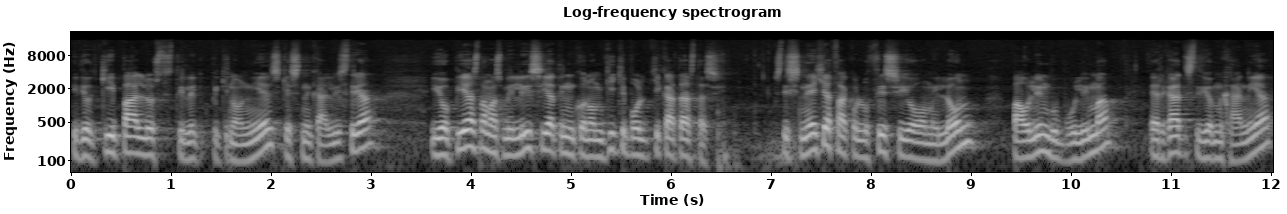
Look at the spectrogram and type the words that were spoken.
ιδιωτική υπάλληλο στις τηλεπικοινωνίες και συνδικαλίστρια, η οποία θα μας μιλήσει για την οικονομική και πολιτική κατάσταση. Στη συνέχεια θα ακολουθήσει ο ομιλών Παουλίν Μπουμπουλίμα, εργάτη στη βιομηχανία,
